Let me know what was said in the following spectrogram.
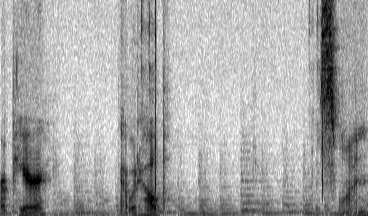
Up here. That would help. This one.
